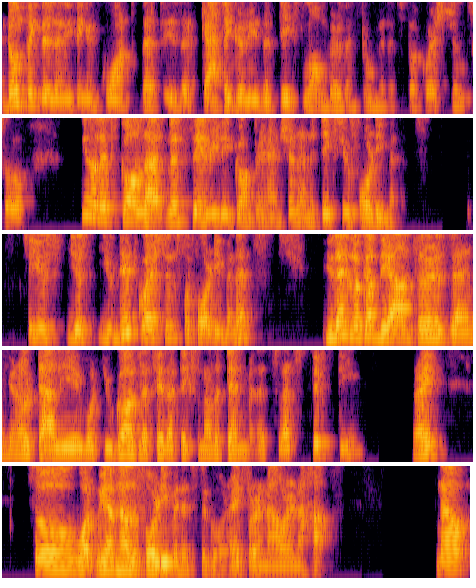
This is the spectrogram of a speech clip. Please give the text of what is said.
I don't think there's anything in quant that is a category that takes longer than two minutes per question. So, you know, let's call that, let's say reading comprehension, and it takes you 40 minutes. So you, you, you did questions for 40 minutes. You then look up the answers and, you know, tally what you got. Let's say that takes another 10 minutes. So that's 50, right? So what, we have now the 40 minutes to go, right? For an hour and a half. Now,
